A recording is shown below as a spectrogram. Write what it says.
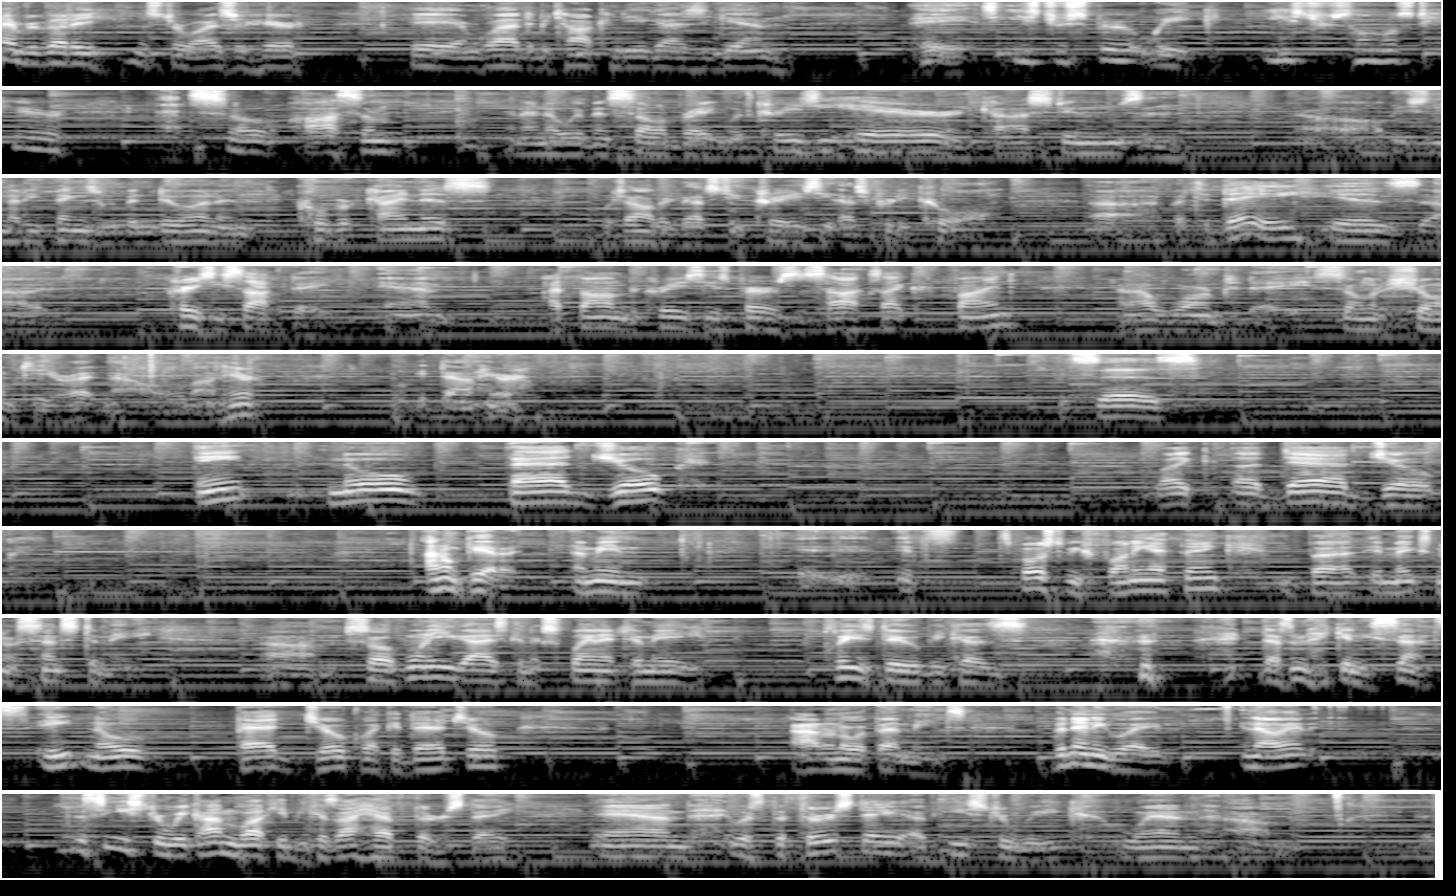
Hi everybody, Mr. Weisser here. Hey, I'm glad to be talking to you guys again. Hey, it's Easter Spirit Week. Easter's almost here. That's so awesome. And I know we've been celebrating with crazy hair and costumes and uh, all these nutty things we've been doing and covert kindness, which I don't think that's too crazy. That's pretty cool. Uh, but today is uh, Crazy Sock Day, and I found the craziest pairs of socks I could find and wore them today. So I'm going to show them to you right now. Hold on here. We'll get down here. It says, Ain't no bad joke like a dad joke. I don't get it. I mean, it's supposed to be funny, I think, but it makes no sense to me. Um, so if one of you guys can explain it to me, please do because it doesn't make any sense. Ain't no bad joke like a dad joke. I don't know what that means. But anyway, you know, this Easter week, I'm lucky because I have Thursday. And it was the Thursday of Easter week when um,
